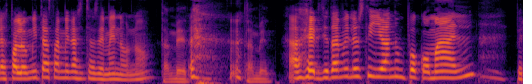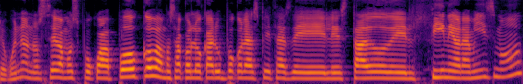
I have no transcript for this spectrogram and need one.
Las palomitas también las echas de menos, ¿no? También, también. A ver, yo también lo estoy llevando un poco mal, pero bueno, no sé, vamos poco a poco, vamos a colocar un poco las piezas del estado del cine ahora mismo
